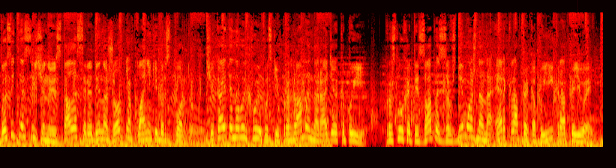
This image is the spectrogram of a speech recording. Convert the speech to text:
Досить насиченою стала середина жовтня в плані кіберспорту. Чекайте нових випусків програми на радіо КПІ. Прослухати запис завжди можна на r.kpi.ua.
